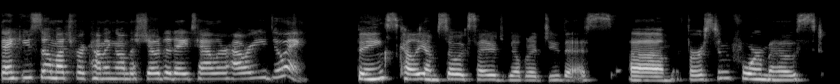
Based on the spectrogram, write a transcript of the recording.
Thank you so much for coming on the show today, Taylor. How are you doing? Thanks, Kelly. I'm so excited to be able to do this. Um, first and foremost,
